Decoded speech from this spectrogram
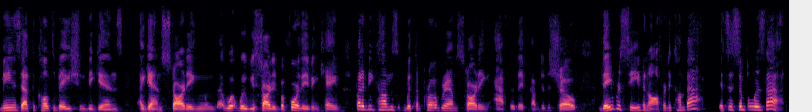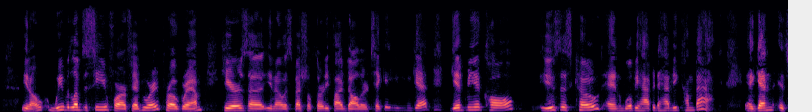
means that the cultivation begins again, starting what we started before they even came, but it becomes with the program starting after they've come to the show, they receive an offer to come back. It's as simple as that. You know, we would love to see you for our February program. Here's a, you know, a special $35 ticket you can get. Give me a call use this code and we'll be happy to have you come back. Again, it's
